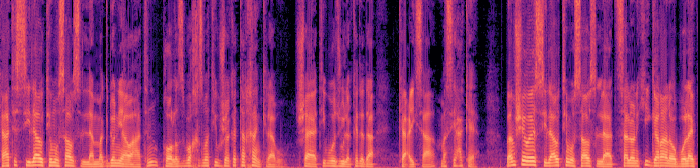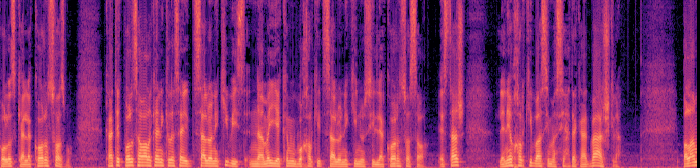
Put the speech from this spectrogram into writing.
کاتی سیلا و تیموساوس لە مەکدۆنیاوە هاتن، پۆڵس بۆ خزمەتی وشەکە تەرخان کرابوو، شایەتی بۆ جوولەکە دەدا کە عیسا مەسیحەکەیە. بەم شێوەیە سیلا و تیموساوس لە سالۆنکی گەڕانەوە بۆ لای پۆڵس کە لە کۆرنسۆس بوو. کاتێک پۆڵس هەواڵەکانی کلسای سالۆنکی بیست نامەی یەکەمی بۆ خەڵکی سالۆنکی نووسی لە کۆرنسۆسەوە ئێستاش لە نێو خەڵکی باسی مەسیح دەکات بە ئاشکرا بەڵام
